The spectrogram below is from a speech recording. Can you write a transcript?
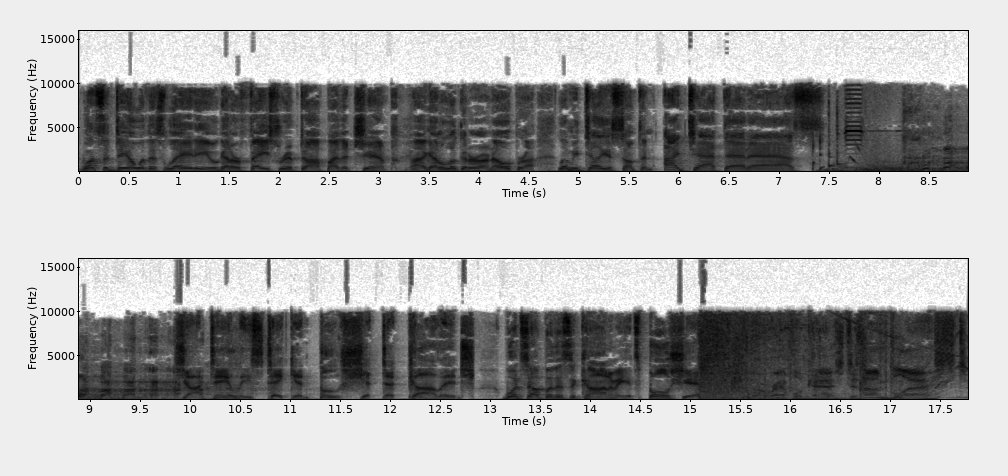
What's the deal with this lady who got her face ripped off by the chimp? I gotta look at her on Oprah. Let me tell you something. I tat that ass. Jon Daly's taking bullshit to college. What's up with this economy? It's bullshit. The Rafflecast is on blast.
